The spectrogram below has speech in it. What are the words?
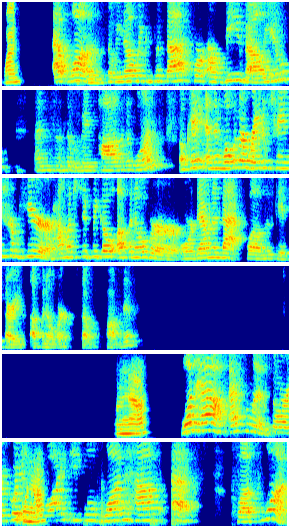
One, At one, so we know we can put that for our b value. And since it was a positive one, okay, and then what was our rate of change from here? How much did we go up and over or down and back? Well, in this case, sorry, it's up and over, so positive. One half, One half, excellent. So our equation of y equals one half x plus one,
